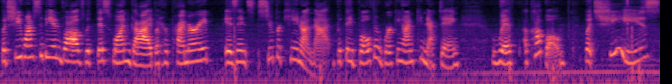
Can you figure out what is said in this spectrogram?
but she wants to be involved with this one guy, but her primary isn't super keen on that. But they both are working on connecting with a couple. But she's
